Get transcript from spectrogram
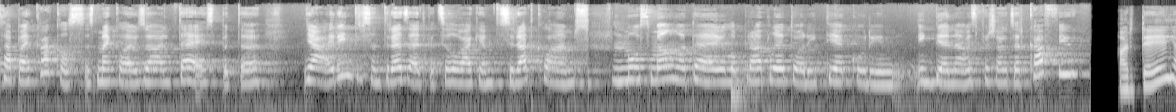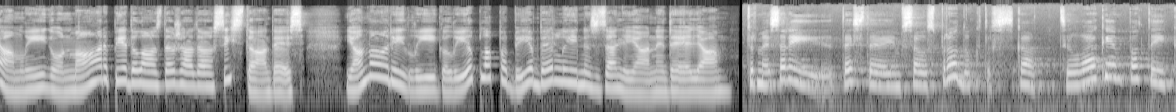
sāpēja kakls, es meklēju zāļu tējas. Bet, jā, ir interesanti redzēt, ka cilvēkiem tas ir atklājums. Un mūsu melnotēju labprāt lieto arī tie, kuri ikdienā vispār dzer kafiju. Ar tējām Līga un Māra piedalās dažādās izstādēs. Janvārī Līga Lieplapa bija Berlīnes zaļajā nedēļā. Tur mēs arī testējam savus produktus, kā cilvēkiem patīk.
